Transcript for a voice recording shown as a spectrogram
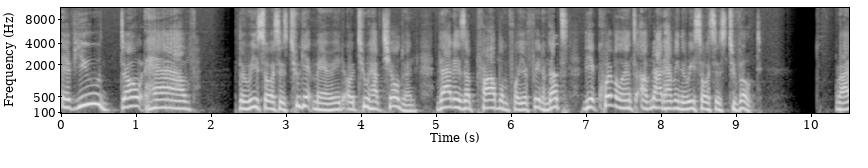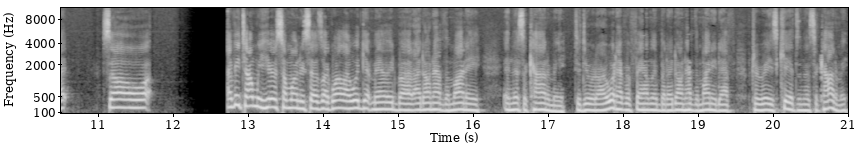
if you don't have the resources to get married or to have children, that is a problem for your freedom. That's the equivalent of not having the resources to vote right? So every time we hear someone who says like, "Well, I would get married, but I don't have the money in this economy to do it," or "I would have a family, but I don't have the money to have to raise kids in this economy,"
